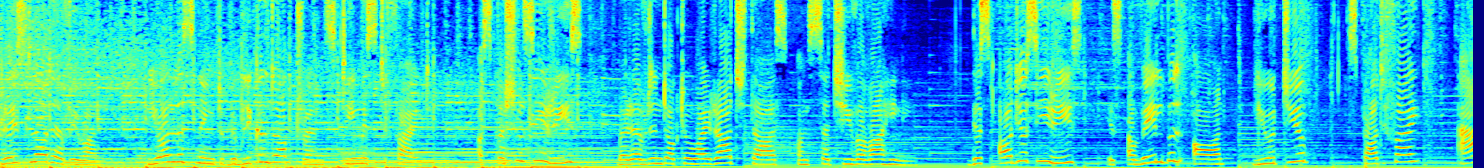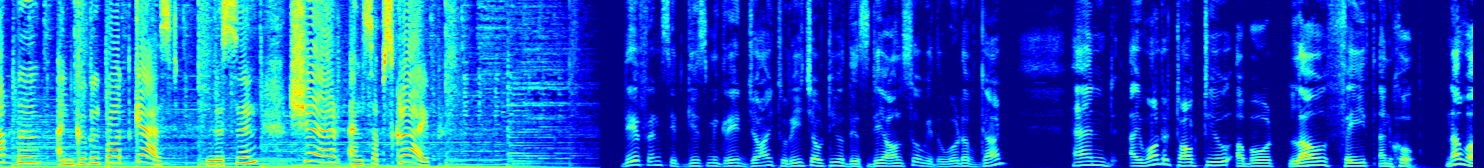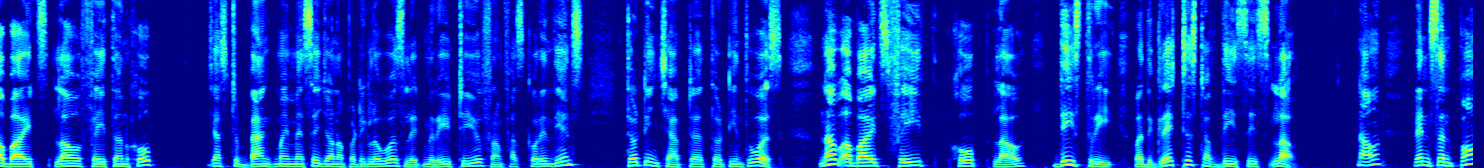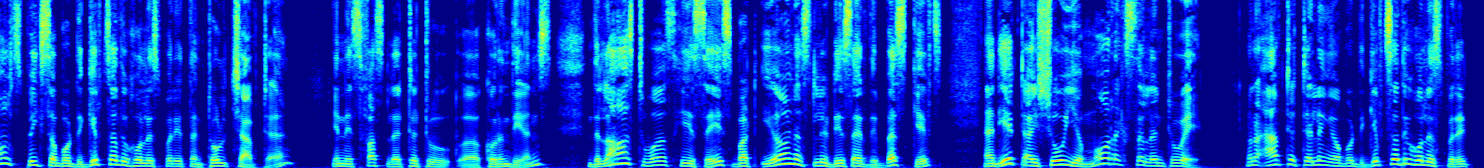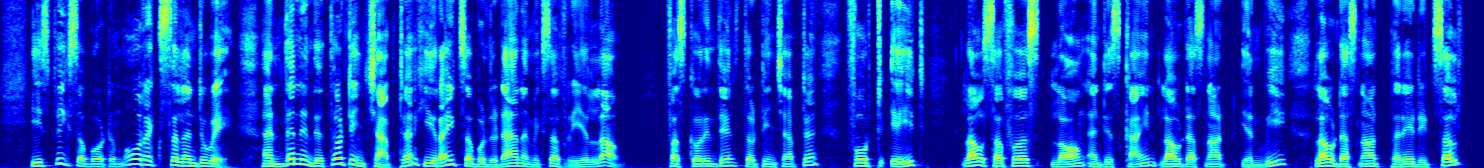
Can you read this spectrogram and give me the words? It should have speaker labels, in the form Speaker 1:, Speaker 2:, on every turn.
Speaker 1: Praise Lord, everyone. You're listening to Biblical Doctrines Demystified, a special series by Reverend Dr. Vairaj Das on Sajiva Vahini. This audio series is available on YouTube, Spotify, Apple, and Google Podcast. Listen, share, and subscribe.
Speaker 2: Dear friends, it gives me great joy to reach out to you this day also with the Word of God. And I want to talk to you about love, faith, and hope. Now abides love, faith, and hope. Just to bank my message on a particular verse, let me read to you from 1 Corinthians 13 chapter 13th verse. Now abides faith, hope, love, these three, but the greatest of these is love. Now, when St. Paul speaks about the gifts of the Holy Spirit in 12th chapter, in his first letter to uh, Corinthians, in the last verse he says, But earnestly desire the best gifts, and yet I show you a more excellent way. You know, after telling you about the gifts of the Holy Spirit, he speaks about a more excellent way. And then in the 13th chapter, he writes about the dynamics of real love. 1 Corinthians 13 chapter 4 to 8. Love suffers long and is kind. Love does not envy. Love does not parade itself.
